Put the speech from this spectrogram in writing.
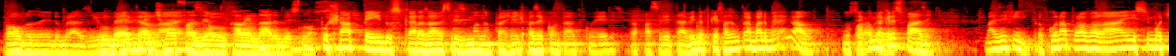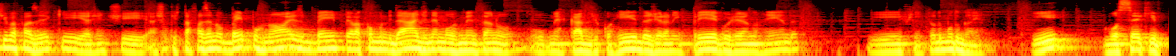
provas aí do Brasil. Em breve a gente lá vai fazer um calendário desse nosso. puxar a API dos caras lá, ver se eles mandam pra gente fazer contato com eles pra facilitar a vida, porque eles fazem um trabalho bem legal. Não sei como é que eles fazem. Mas enfim, procura a prova lá e se motiva a fazer que a gente acho que está fazendo bem por nós, bem pela comunidade, né, movimentando o mercado de corrida, gerando emprego, gerando renda. E enfim, todo mundo ganha. E você que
